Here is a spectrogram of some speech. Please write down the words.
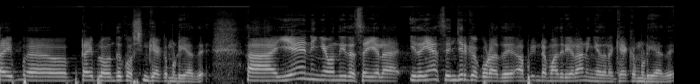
டைப் டைப்பில் வந்து கொஸ்டின் கேட்க முடியாது. ஏன் நீங்கள் வந்து இதை செய்யலை? இதை ஏன் செஞ்சுருக்கக்கூடாது அப்படின்ற மாதிரியெல்லாம் நீங்கள் அதில் கேட்க முடியாது.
